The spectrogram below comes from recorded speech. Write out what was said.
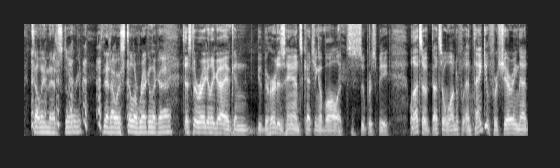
telling that story. That I was still a regular guy. Just a regular guy who can hurt his hands catching a ball at super speed. Well, that's a that's a wonderful and thank you for sharing that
